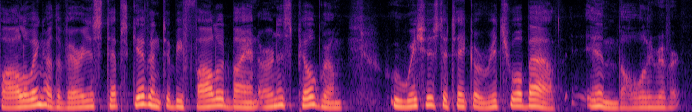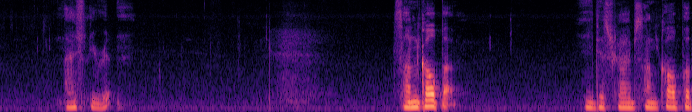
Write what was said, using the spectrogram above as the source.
Following are the various steps given to be followed by an earnest pilgrim who wishes to take a ritual bath in the holy river. Nicely written. Sankalpa. He describes Sankalpa,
